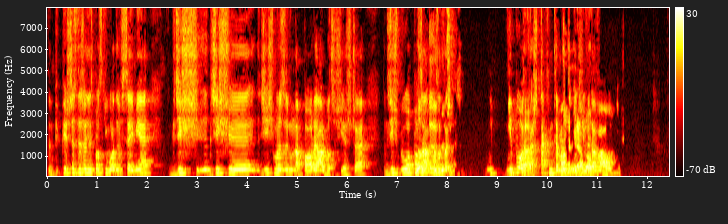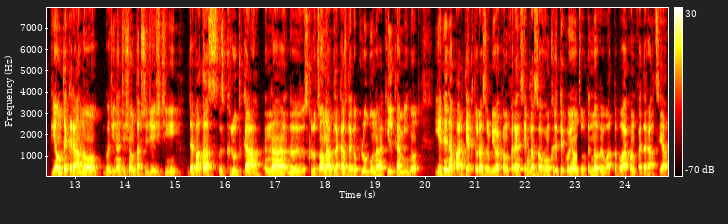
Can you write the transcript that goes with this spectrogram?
ten pierwsze zderzenie z Polskim Ładem w Sejmie gdzieś, gdzieś, y, gdzieś może ze względu na porę albo coś jeszcze, gdzieś było poza, no, poza znaczy, nie, było tak, aż takim tematem, jak się wydawało. Piątek rano, godzina 10.30, debata krótka, na, skrócona dla każdego klubu na kilka minut. Jedyna partia, która zrobiła konferencję prasową krytykującą ten nowy ład, to była Konfederacja.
